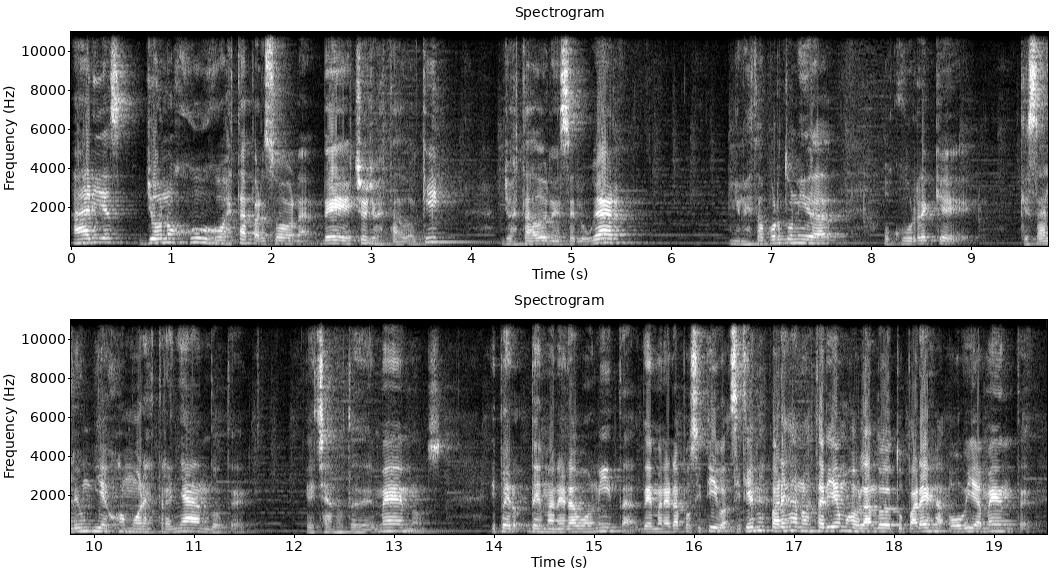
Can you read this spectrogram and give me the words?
Aries, yo no juzgo a esta persona. De hecho, yo he estado aquí, yo he estado en ese lugar. Y en esta oportunidad ocurre que, que sale un viejo amor extrañándote, echándote de menos. Pero de manera bonita, de manera positiva. Si tienes pareja, no estaríamos hablando de tu pareja, obviamente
